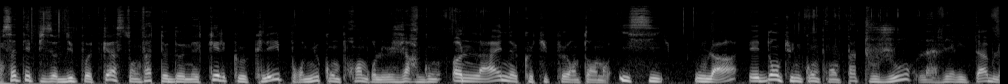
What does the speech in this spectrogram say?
Dans cet épisode du podcast, on va te donner quelques clés pour mieux comprendre le jargon online que tu peux entendre ici ou là et dont tu ne comprends pas toujours la véritable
